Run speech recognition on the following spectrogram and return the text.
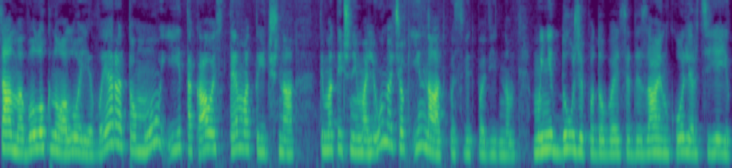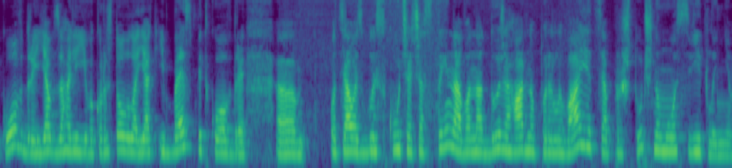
Саме волокно алоє вера, тому і така ось тематична, тематичний малюночок і надпис, відповідно. Мені дуже подобається дизайн, колір цієї ковдри. Я взагалі її використовувала як і без підковдри. Е, Оця ось блискуча частина, вона дуже гарно переливається при штучному освітленні.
